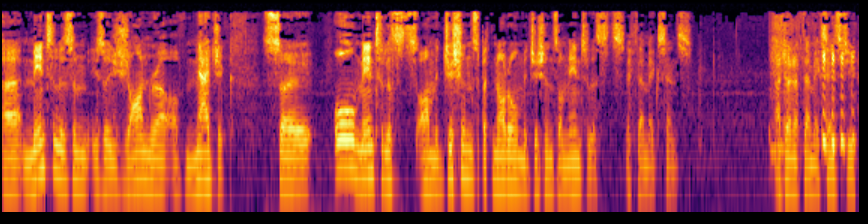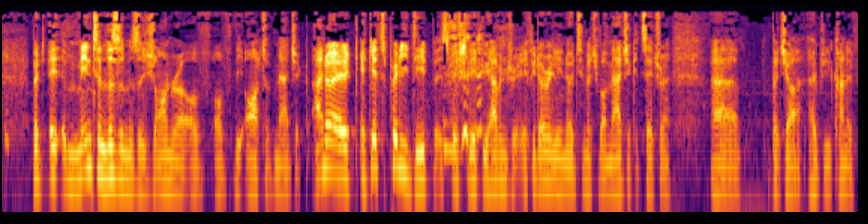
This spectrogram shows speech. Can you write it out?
uh, mentalism is a genre of magic. So all mentalists are magicians, but not all magicians are mentalists, if that makes sense. I don't know if that makes sense to you, but it, mentalism is a genre of, of the art of magic. I know it, it gets pretty deep, especially if you haven't, re- if you don't really know too much about magic, etc. Uh, but yeah, I hope you kind of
